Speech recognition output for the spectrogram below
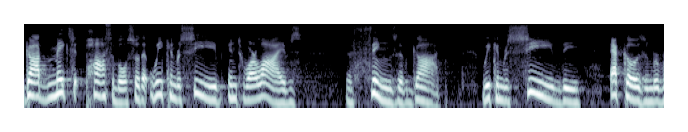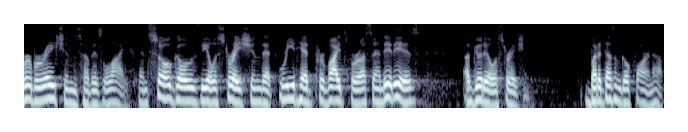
God makes it possible so that we can receive into our lives the things of God. We can receive the echoes and reverberations of His life. And so goes the illustration that Reidhead provides for us, and it is a good illustration. But it doesn't go far enough.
